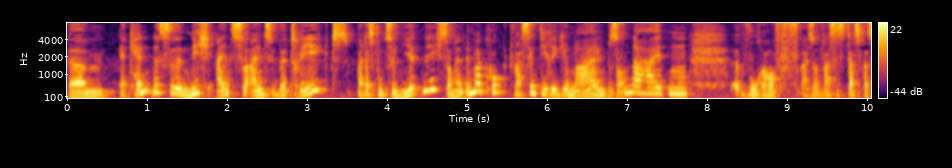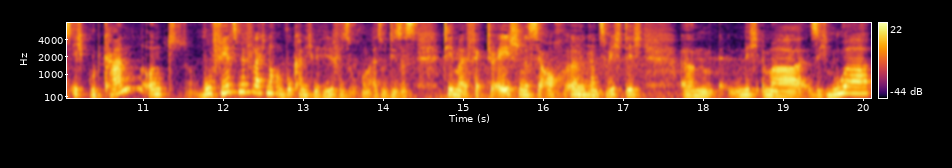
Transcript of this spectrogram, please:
ähm, Erkenntnisse nicht eins zu eins überträgt, weil das funktioniert nicht, sondern immer guckt, was sind die regionalen Besonderheiten, äh, worauf, also was ist das, was ich gut kann und wo fehlt es mir vielleicht noch und wo kann ich mir Hilfe suchen. Also dieses Thema Effectuation ist ja auch äh, ganz wichtig, ähm, nicht immer sich nur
